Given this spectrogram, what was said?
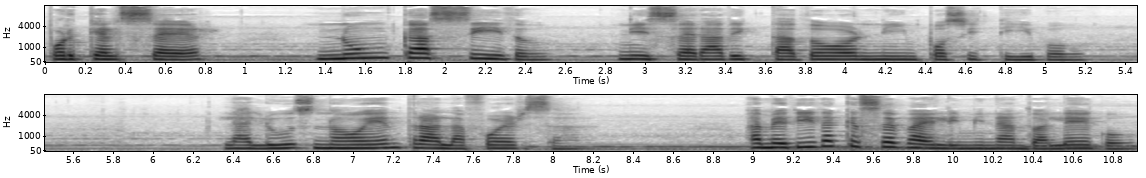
porque el ser nunca ha sido ni será dictador ni impositivo. La luz no entra a la fuerza. A medida que se va eliminando al ego,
